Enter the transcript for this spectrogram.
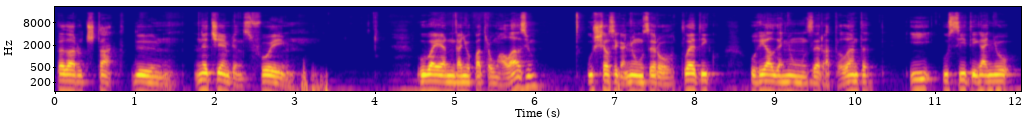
para dar o destaque de, na Champions foi o Bayern ganhou 4 a 1 ao Lazio, o Chelsea ganhou 1 0 ao Atlético, o Real ganhou 1 0 ao Atalanta e o City ganhou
